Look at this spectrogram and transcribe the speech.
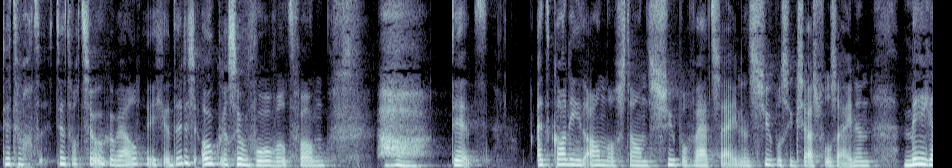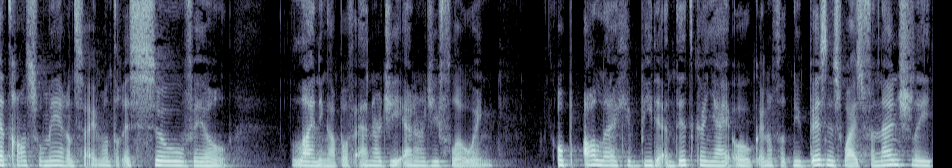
Dit wordt, dit wordt zo geweldig. Dit is ook weer zo'n voorbeeld van dit. Het kan niet anders dan super vet zijn en super succesvol zijn en mega transformerend zijn. Want er is zoveel lining up of energy, energy flowing. Op alle gebieden. En dit kun jij ook. En of dat nu business-wise, financially,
